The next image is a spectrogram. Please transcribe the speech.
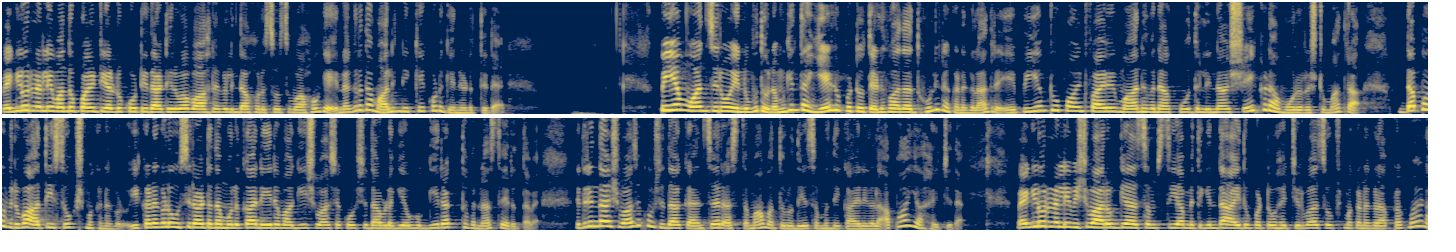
ಬೆಂಗಳೂರಿನಲ್ಲಿ ಒಂದು ಪಾಯಿಂಟ್ ಎರಡು ಕೋಟಿ ದಾಟಿರುವ ವಾಹನಗಳಿಂದ ಹೊರಸೂಸುವ ಹೊಗೆ ನಗರದ ಮಾಲಿನ್ಯಕ್ಕೆ ಕೊಡುಗೆ ನೀಡುತ್ತಿದೆ. ಪಿಎಂ ಒನ್ ಜೀರೋ ಎನ್ನುವುದು ನಮಗಿಂತ ಏಳು ಪಟ್ಟು ತೆಳುವಾದ ಧೂಳಿನ ಕಣಗಳಾದರೆ ಪಿಎಂ ಟೂ ಪಾಯಿಂಟ್ ಫೈವ್ ಮಾನವನ ಕೂದಲಿನ ಶೇಕಡ ಮೂರರಷ್ಟು ಮಾತ್ರ ದಪ್ಪವಿರುವ ಅತಿ ಸೂಕ್ಷ್ಮ ಕಣಗಳು. ಈ ಕಣಗಳು ಉಸಿರಾಟದ ಮೂಲಕ ನೇರವಾಗಿ ಶ್ವಾಸಕೋಶದ ಒಳಗೆ ಹೋಗಿ ರಕ್ತವನ್ನು ಸೇರುತ್ತವೆ. ಇದರಿಂದ ಶ್ವಾಸಕೋಶದ ಕ್ಯಾನ್ಸರ್, ಅಸ್ತಮಾ ಮತ್ತು ಹೃದಯ ಸಂಬಂಧಿ ಕಾಯಿಲೆಗಳ ಅಪಾಯ ಹೆಚ್ಚಿದೆ. ಬೆಂಗಳೂರಿನಲ್ಲಿ ವಿಶ್ವ ಆರೋಗ್ಯ ಸಂಸ್ಥೆಯ ಮಿತಿಗಿಂತ ಐದು ಪಟ್ಟು ಹೆಚ್ಚಿರುವ ಸೂಕ್ಷ್ಮ ಕಣಗಳ ಪ್ರಮಾಣ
